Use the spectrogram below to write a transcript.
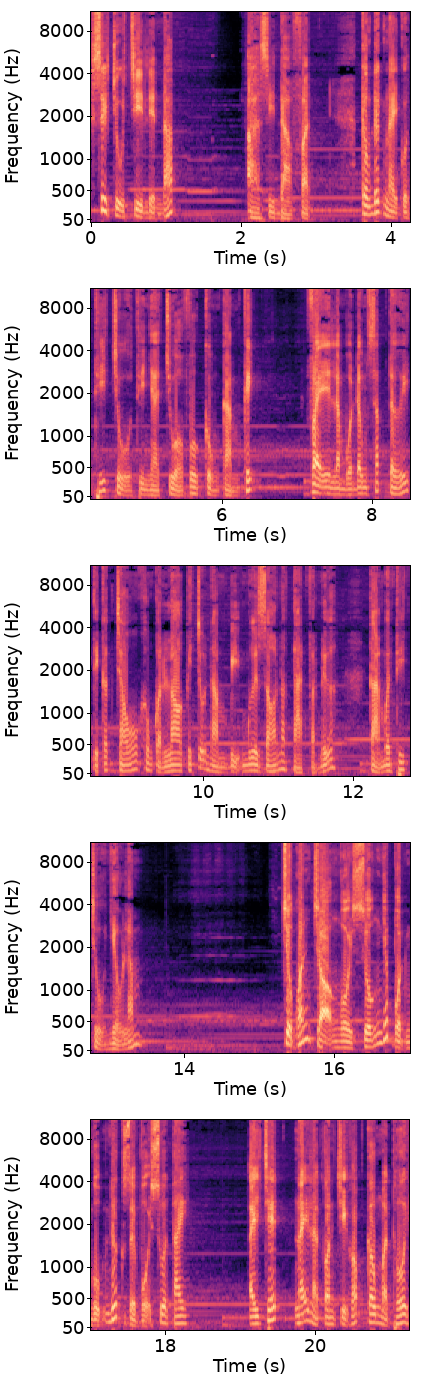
Sư trụ trì liền đáp A-di-đà Phật, Công đức này của thí chủ thì nhà chùa vô cùng cảm kích. Vậy là mùa đông sắp tới Thì các cháu không còn lo cái chỗ nằm bị mưa gió nó tạt vào nữa. Cảm ơn thí chủ nhiều lắm. Chủ quán trọ ngồi xuống nhấp một ngụm nước rồi vội xua tay. Ấy chết, nãy là con chỉ góp công mà thôi.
